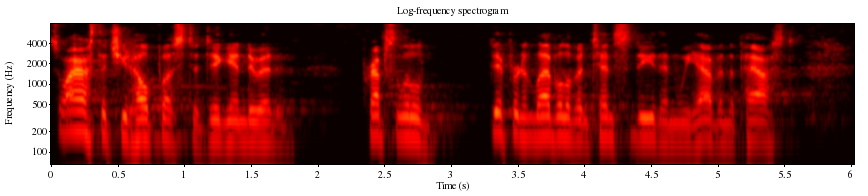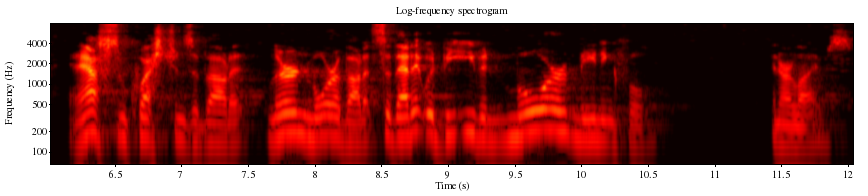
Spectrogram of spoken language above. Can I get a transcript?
So I ask that you'd help us to dig into it, perhaps a little different level of intensity than we have in the past, and ask some questions about it, learn more about it, so that it would be even more meaningful in our lives.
